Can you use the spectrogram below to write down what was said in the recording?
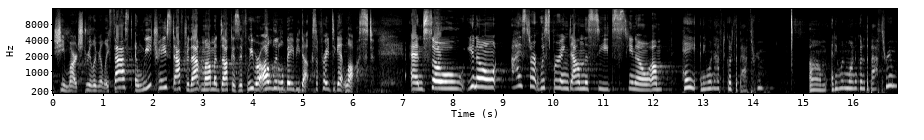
she marched really, really fast, and we traced after that mama duck as if we were all little baby ducks afraid to get lost. And so, you know, I start whispering down the seats, you know, um, hey, anyone have to go to the bathroom? um, anyone want to go to the bathroom?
